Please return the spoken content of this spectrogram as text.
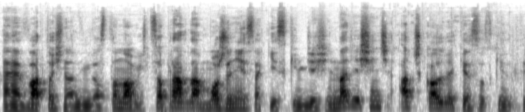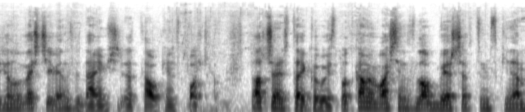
e, warto się nad nim zastanowić. Co prawda, może nie jest taki skin 10 na 10, aczkolwiek jest to skin 1200, więc wydaje mi się, że całkiem spoczko. Zobaczymy, czy tutaj kogoś spotkamy właśnie z lobby jeszcze w tym skinem,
